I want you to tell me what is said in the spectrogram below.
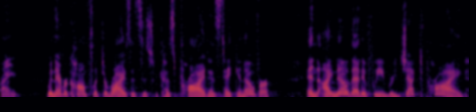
right? Whenever conflict arises, it's because pride has taken over. And I know that if we reject pride,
